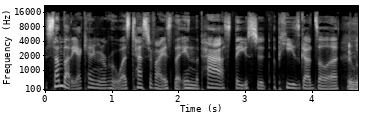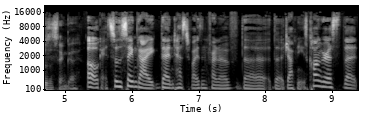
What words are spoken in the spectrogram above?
somebody I can't even remember who it was testifies that in the past they used to appease Godzilla. it was the same guy. Oh, okay. So the same guy then testifies in front of the the Japanese Congress that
